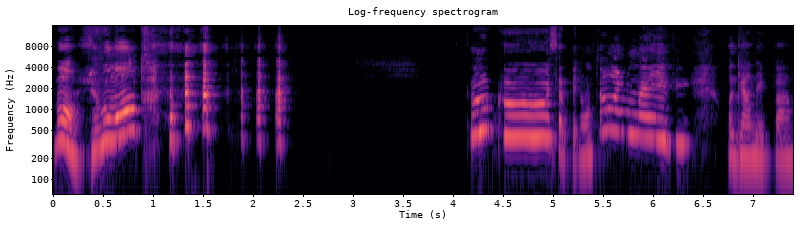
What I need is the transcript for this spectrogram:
Bon, je vous montre. Coucou, ça fait longtemps que vous m'avez vu. Regardez pas.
